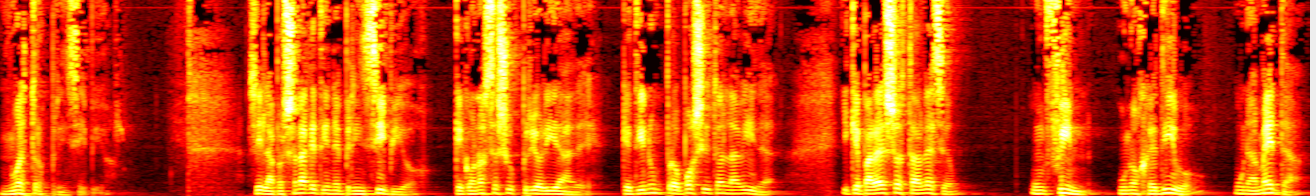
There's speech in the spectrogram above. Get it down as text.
nuestros principios. Si la persona que tiene principios, que conoce sus prioridades, que tiene un propósito en la vida y que para eso establece un fin, un objetivo, una meta,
